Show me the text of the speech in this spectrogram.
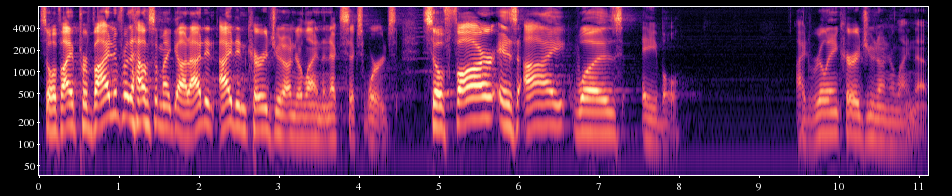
So if I provided for the house of my God, I'd, I'd encourage you to underline the next six words. So far as I was able. I'd really encourage you to underline that.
